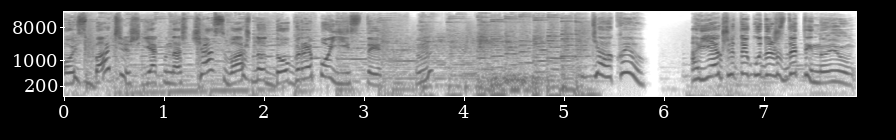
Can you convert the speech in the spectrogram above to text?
Ось бачиш, як в наш час важно добре поїсти. М? Дякую. А як же ти будеш з дитиною?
